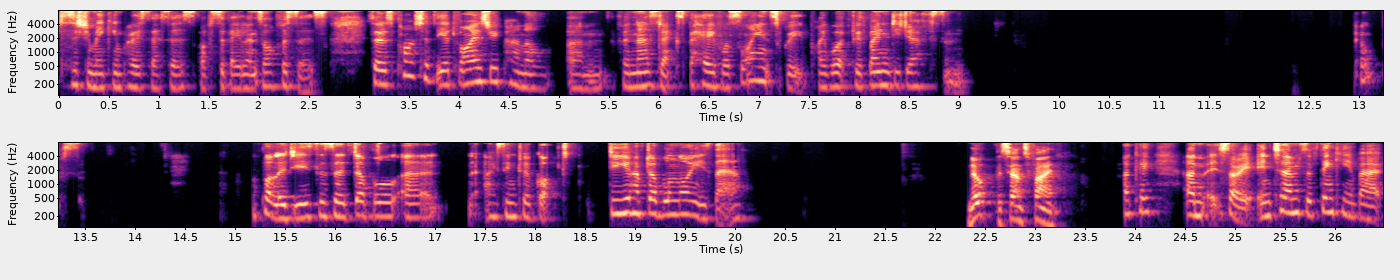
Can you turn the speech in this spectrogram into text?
decision making processes of surveillance officers. So, as part of the advisory panel um, for NASDAQ's behavioural science group, I worked with Wendy Jephson. Oops, Apologies, there's a double, uh, I seem to have got, do you have double noise there? Nope, it sounds fine. Okay, um, sorry, in terms of thinking about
